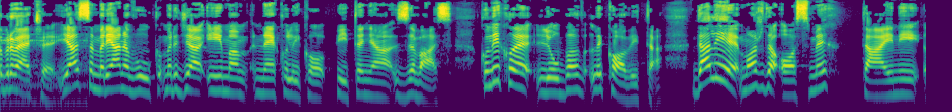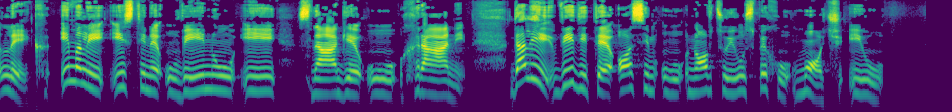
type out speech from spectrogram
Dobroveče, ja sam Marijana Vuk-Mrđa i imam nekoliko pitanja za vas. Koliko je ljubav lekovita? Da li je možda osmeh tajni lek? Ima li istine u vinu i snage u hrani? Da li vidite osim u novcu i uspehu moć i u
